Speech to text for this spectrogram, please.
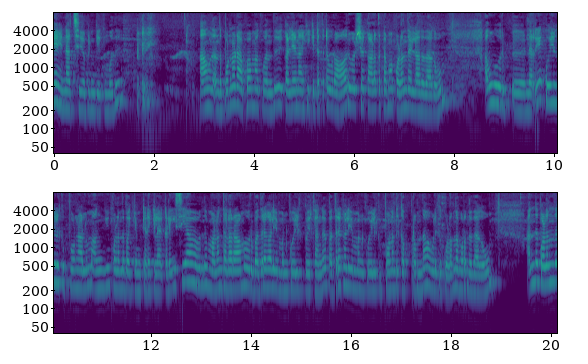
ஏன் என்னாச்சு அப்படின்னு கேட்கும்போது அவங்க அந்த பொண்ணோட அப்பா அம்மாவுக்கு வந்து கல்யாணம் ஆகி கிட்டத்தட்ட ஒரு ஆறு வருஷ காலகட்டமாக குழந்தை இல்லாததாகவும் அவங்க ஒரு நிறைய கோயில்களுக்கு போனாலும் அங்கேயும் குழந்த பாக்கியம் கிடைக்கல. கடைசியாக வந்து மனம் தளராமல் ஒரு பத்ரகாளி அம்மன் கோயிலுக்கு போயிருக்காங்க. பத்ரகாளி அம்மன் கோயிலுக்கு போனதுக்கப்புறம் தான் அவங்களுக்கு குழந்த பிறந்ததாகவும் அந்த குழந்த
